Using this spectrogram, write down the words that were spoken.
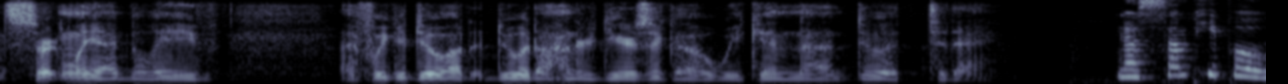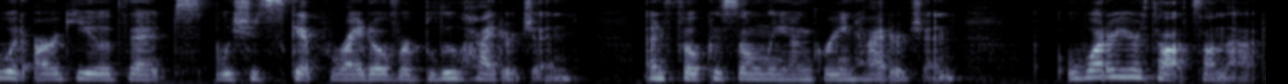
certainly I believe if we could do it do it 100 years ago, we can uh, do it today. Now, some people would argue that we should skip right over blue hydrogen and focus only on green hydrogen. What are your thoughts on that?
